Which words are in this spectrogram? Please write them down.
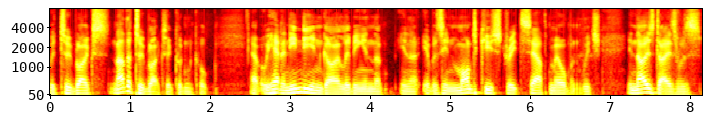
with two blokes, another two blokes that couldn't cook. Uh, we had an Indian guy living in the, in a, it was in Montague Street, South Melbourne, which in those days was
